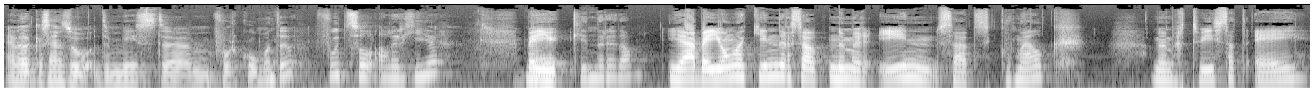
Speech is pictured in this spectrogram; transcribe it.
En welke zijn zo de meest uh, voorkomende voedselallergieën? Bij, bij kinderen dan? Ja, bij jonge kinderen staat op nummer 1 staat koemelk, op nummer 2 staat ei,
